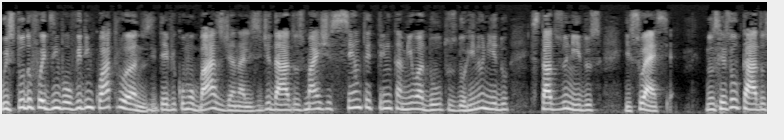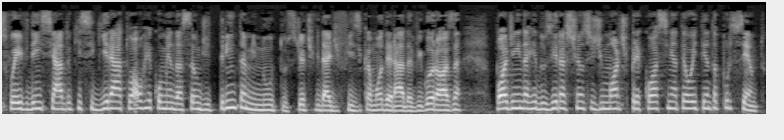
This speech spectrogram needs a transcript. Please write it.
O estudo foi desenvolvido em quatro anos e teve como base de análise de dados mais de 130 mil adultos do Reino Unido, Estados Unidos e Suécia. Nos resultados, foi evidenciado que seguir a atual recomendação de 30 minutos de atividade física moderada vigorosa pode ainda reduzir as chances de morte precoce em até 80%,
